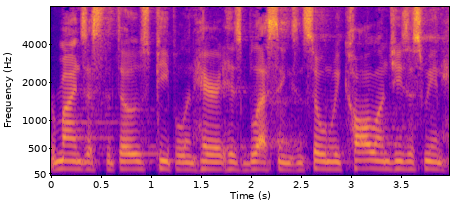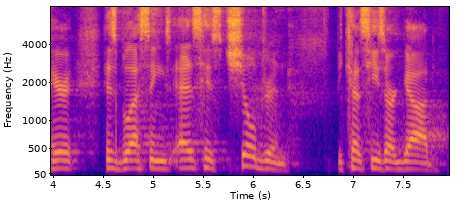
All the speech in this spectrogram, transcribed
Reminds us that those people inherit his blessings. And so when we call on Jesus, we inherit his blessings as his children because he's our God.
